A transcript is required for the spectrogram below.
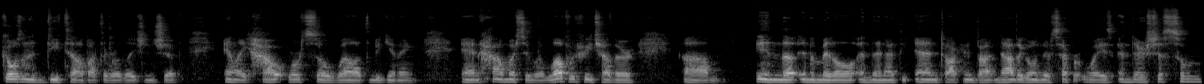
goes into detail about the relationship and like how it worked so well at the beginning and how much they were in love with each other um, in the in the middle and then at the end talking about now they're going their separate ways and there's just some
